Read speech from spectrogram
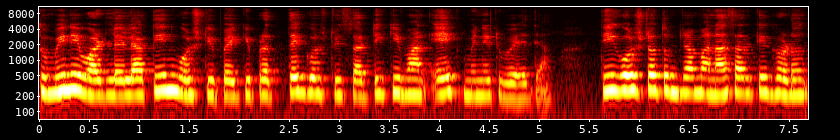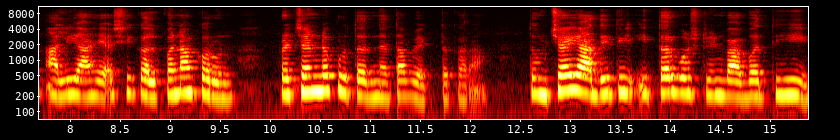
तुम्ही निवडलेल्या तीन गोष्टीपैकी प्रत्येक गोष्टीसाठी किमान एक मिनिट वेळ द्या. ती गोष्ट तुमच्या मनासारखी घडून आली आहे अशी कल्पना करून प्रचंड कृतज्ञता व्यक्त करा. तुमच्या यादीतील इतर गोष्टींबाबतही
